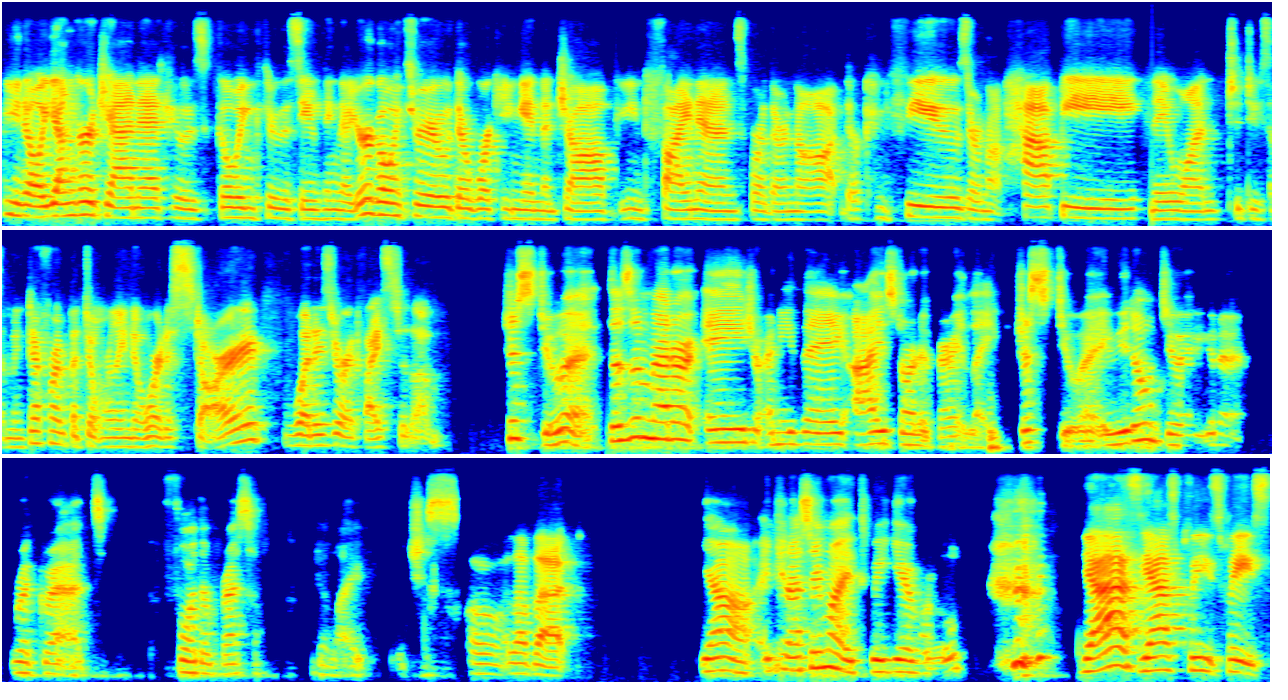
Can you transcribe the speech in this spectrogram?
you know a younger janet who's going through the same thing that you're going through they're working in a job in finance where they're not they're confused or not happy they want to do something different but don't really know where to start what is your advice to them? Just do it. Doesn't matter age or anything. I started very late. Just do it. If you don't do it you're gonna regret for the rest of your life, which is oh, I love that. Yeah, and can I say my three year rule? Yes, yes, please, please.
